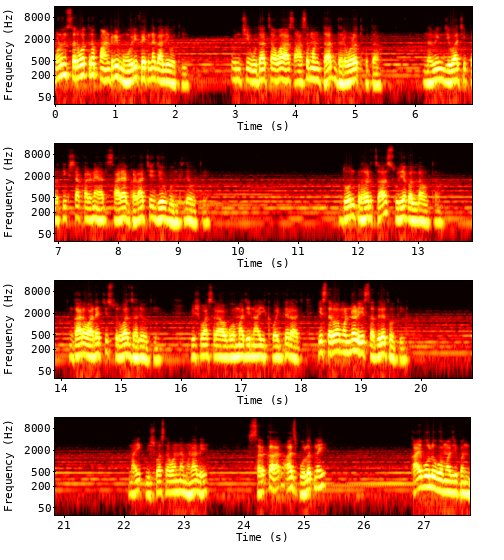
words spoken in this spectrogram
म्हणून सर्वत्र पांढरी मोहरी फेकण्यात आली होती. उंची उदाचा वास असं म्हणतात धरवळत होता. नवीन जीवाची प्रतीक्षा करण्यात साऱ्या गडाचे जीव गुंतले होते. दोन प्रहरचा सूर्य कल्ला होता. गार वाऱ्याची सुरुवात झाली होती. विश्वासराव गोमाजी नाईक वैद्यराज ही सर्व मंडळी सदरेत होती. नाईक विश्वासरावांना म्हणाले सरकार आज बोलत नाही? काय बोलू गोमाजी पंत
